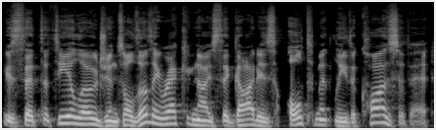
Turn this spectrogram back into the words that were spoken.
is that the theologians, although they recognize that God is ultimately the cause of it,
